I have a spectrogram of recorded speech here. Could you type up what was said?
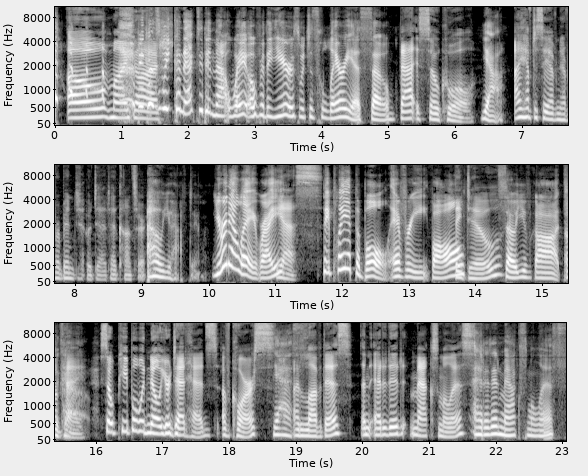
Oh my gosh. because we connected in that way over the years, which is hilarious. So that is so cool. yeah. I have to say, I've never been to a deadhead concert. Oh, you have to. You're in LA, right? Yes. They play at the Bowl every fall. They do. So you've got to Okay. go. So people would know you're deadheads, of course. Yes. I love this. An edited maximalist. Edited maximalist.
